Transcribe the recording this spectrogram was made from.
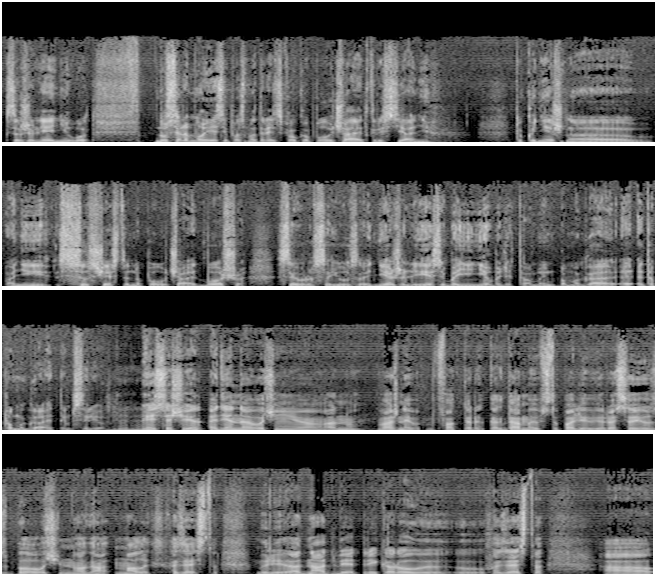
к сожалению, вот... Но все равно, если посмотреть, сколько получают крестьяне – то, конечно, они существенно получают больше с Евросоюза, нежели если бы они не были там. Им помогает, э, это помогает им серьезно. Есть еще один очень ну, важный фактор. Когда мы вступали в Евросоюз, было очень много малых хозяйств. Были одна, две, три коровы э, хозяйства. А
